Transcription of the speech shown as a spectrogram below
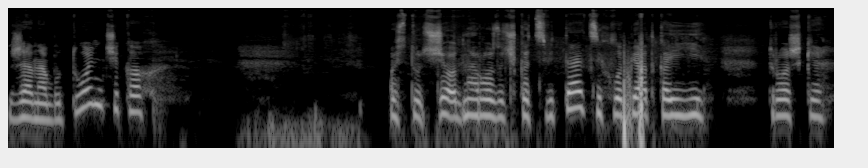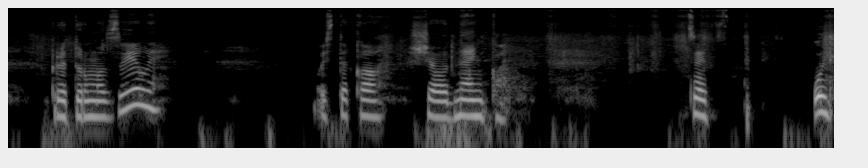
вже на бутончиках. Ось тут ще одна розочка цвіте, ці хлоп'ятка її трошки притормозили. Ось така ще одненька. Це ой,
